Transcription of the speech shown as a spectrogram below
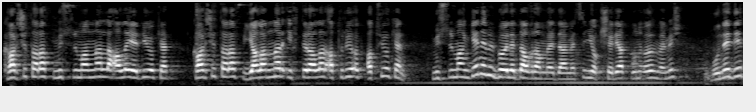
karşı taraf Müslümanlarla alay ediyorken, karşı taraf yalanlar, iftiralar atıyor, atıyorken Müslüman gene mi böyle davranmaya devam etsin? Yok şeriat bunu övmemiş. Bu nedir?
